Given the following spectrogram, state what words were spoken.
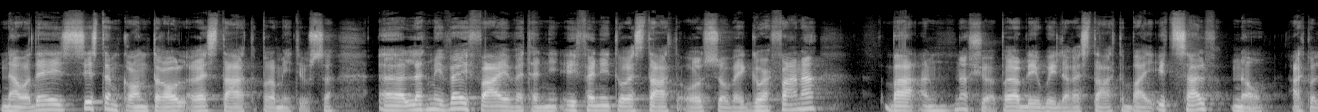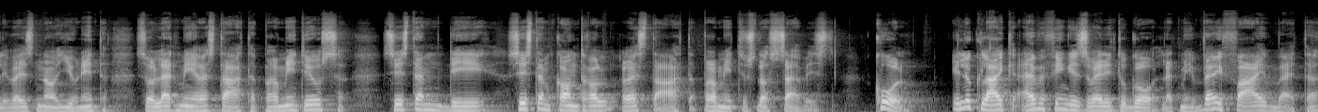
nowadays, system control restart Prometheus. Uh, let me verify that I need, if I need to restart also the Grafana, but I'm not sure, probably will restart by itself. No, actually there is no unit. So let me restart Prometheus systemd system control restart prometheus.service. Cool. It looks like everything is ready to go. Let me verify that uh,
